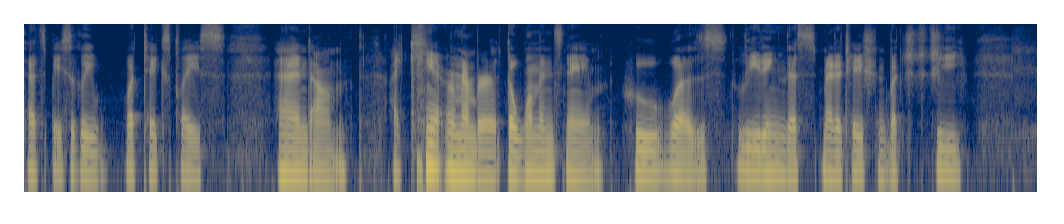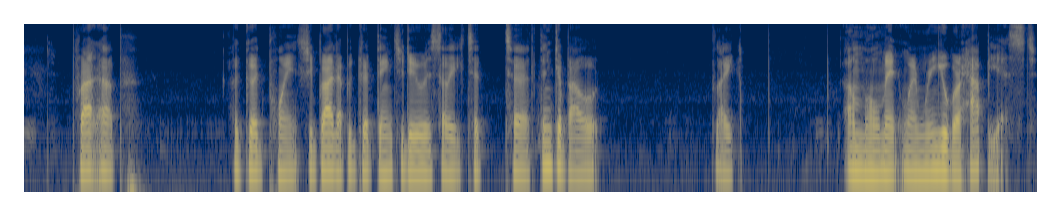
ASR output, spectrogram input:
that's basically what takes place. And um i can't remember the woman's name who was leading this meditation but she brought up a good point. She brought up a good thing to do is to like to to think about like a moment when you were happiest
